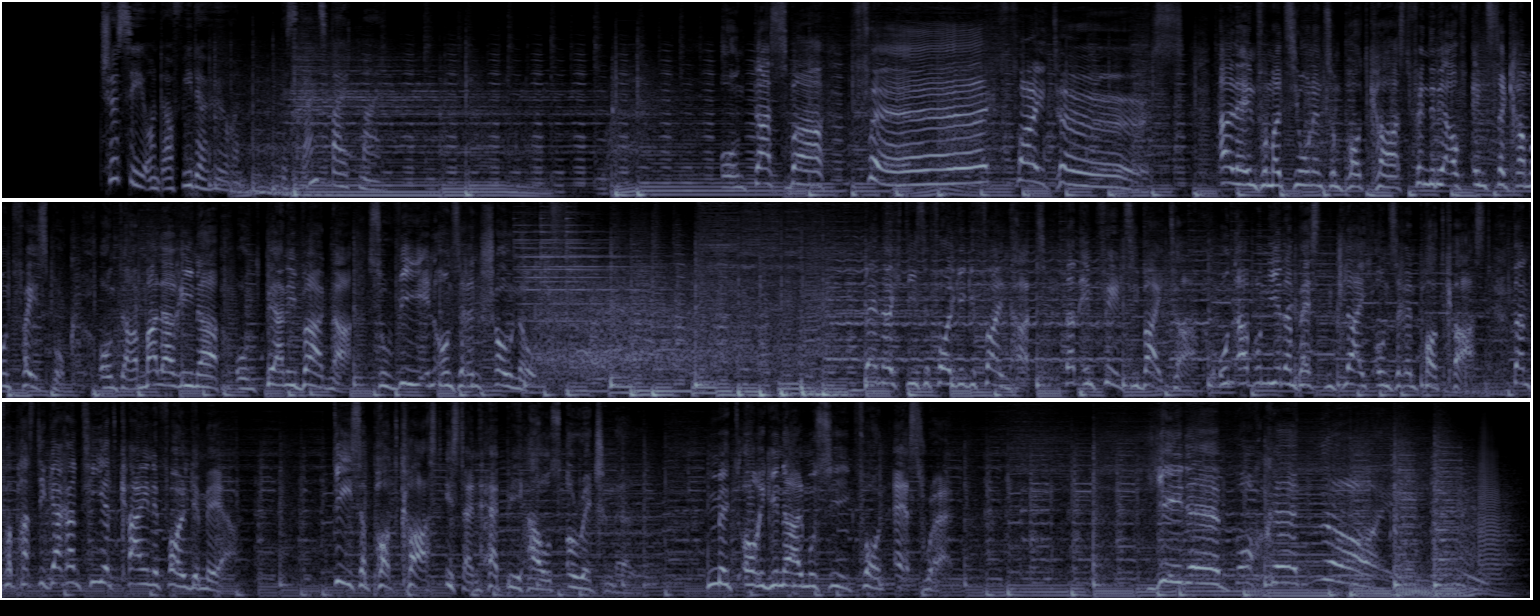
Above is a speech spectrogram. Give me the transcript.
Tschüssi und auf Wiederhören. Bis ganz bald mal. Und das war Fact Fighters. Alle Informationen zum Podcast findet ihr auf Instagram und Facebook unter Malarina und Bernie Wagner sowie in unseren Shownotes. Wenn euch diese Folge gefallen hat, dann empfehlt sie weiter und abonniert am besten gleich unseren Podcast. Dann verpasst ihr garantiert keine Folge mehr. Dieser Podcast ist ein Happy House Original. Mit Originalmusik von S-Rap. Jede Woche neu.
